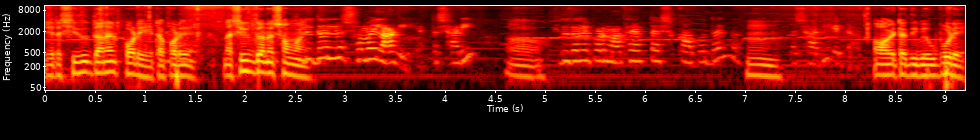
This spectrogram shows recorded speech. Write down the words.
এটা সিঁদুর দানের পরে এটা পরে না সিঁদুর দানের সময়। সিঁদুর দানের সময় লাগে একটা শাড়ি। ও। সিঁদুর দানের পর মাথায় একটা কাপড় দেয় না? হুম। শাড়ি এটা। ও এটা দিবে উপরে।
